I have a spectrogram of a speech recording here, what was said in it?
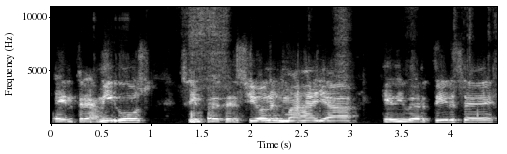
entre amigos, sin pretensiones más allá que divertirse,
